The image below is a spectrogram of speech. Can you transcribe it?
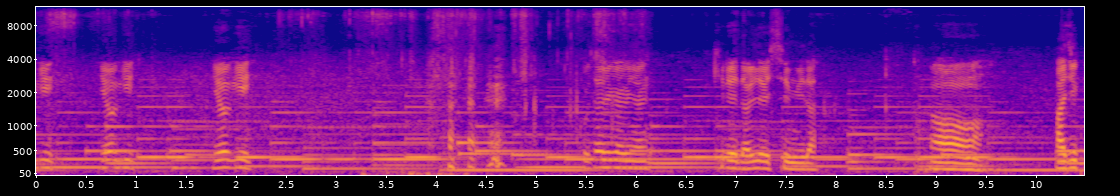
여기 여기 여기. 고사리가 그냥 길에 널려 있습니다. 어 아직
